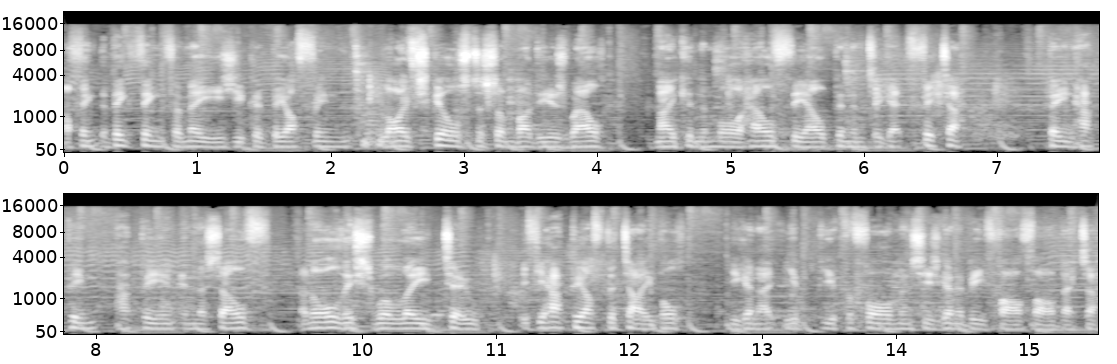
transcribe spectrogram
I think the big thing for me is you could be offering life skills to somebody as well, making them more healthy, helping them to get fitter, being happy, happy in, in themselves, and all this will lead to if you're happy off the table, you're gonna your, your performance is going to be far far better.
